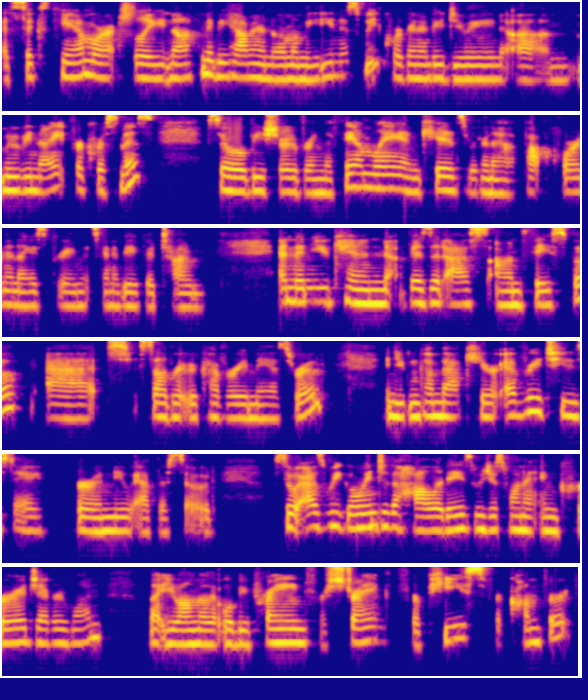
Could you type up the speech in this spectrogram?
at 6 p.m. We're actually not going to be having a normal meeting this week. We're going to be doing um, movie night for Christmas. So be sure to bring the family and kids. We're going to have popcorn and ice cream. It's going to be a good time. And then you can visit us on Facebook at Celebrate Recovery Emmaus Road. And you can come back here every Tuesday for a new episode. So as we go into the holidays, we just want to encourage everyone, let you all know that we'll be praying for strength, for peace, for comfort,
